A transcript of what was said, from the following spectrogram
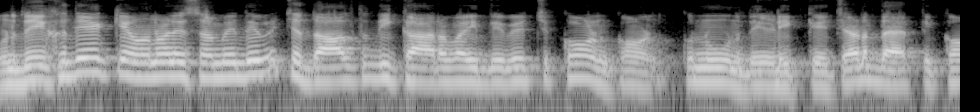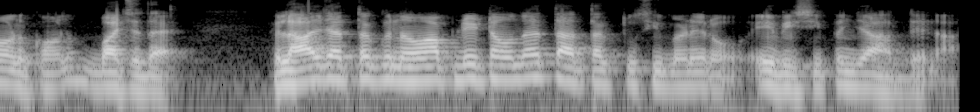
ਹੁਣ ਦੇਖਦੇ ਹਾਂ ਕਿ ਆਉਣ ਵਾਲੇ ਸਮੇਂ ਦੇ ਵਿੱਚ ਅਦਾਲਤ ਦੀ ਕਾਰਵਾਈ ਦੇ ਵਿੱਚ ਕੌਣ-ਕੌਣ ਕਾਨੂੰਨ ਦੇ ੜਿੱਕੇ ਚੜ੍ਹਦਾ ਹੈ ਤੇ ਕੌਣ-ਕੌਣ ਬਚਦਾ ਹੈ। ਫਿਲਹਾਲ ਜਦ ਤੱਕ ਕੋਈ ਨਵਾਂ ਅਪਡੇਟ ਆਉਂਦਾ ਤਦ ਤੱਕ ਤੁਸੀਂ ਬਣੇ ਰਹੋ ABC ਪੰਜਾਬ ਦੇ ਨਾਲ।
